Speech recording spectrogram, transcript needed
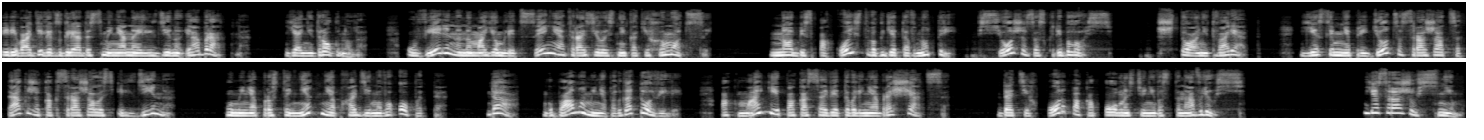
Переводили взгляды с меня на Эльдину и обратно. Я не дрогнула. Уверена, на моем лице не отразилось никаких эмоций. Но беспокойство где-то внутри все же заскреблось. Что они творят? Если мне придется сражаться так же, как сражалась Ильдина, у меня просто нет необходимого опыта. Да, к балу меня подготовили, а к магии пока советовали не обращаться. До тех пор, пока полностью не восстановлюсь. «Я сражусь с ним»,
